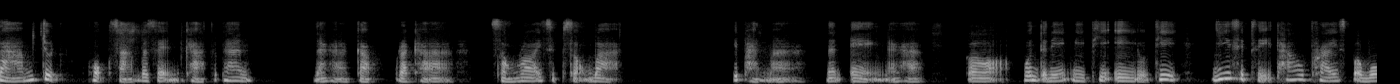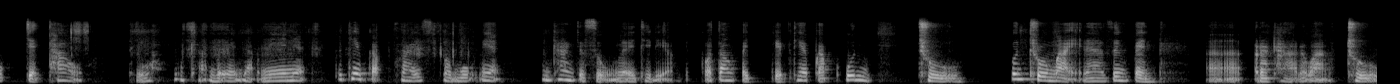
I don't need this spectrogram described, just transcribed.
3.63%ค่ะทุกท่านนะคะกับราคา 212 บาท ที่ผ่านมานั่นเองนะคะ ก็หุ้นตัวนี้มี PE อยู่ที่ 24 เท่า Price per book 7 เท่า ถือว่าราคาเดินอย่างนี้เนี่ยถ้าเทียบกับ price per book เนี่ยค่อนข้างจะสูงเลยทีเดียว ก็ต้องไปเปรียบเทียบกับหุ้น True หุ้น True ใหม่นะซึ่งเป็นราคาระหว่าง True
